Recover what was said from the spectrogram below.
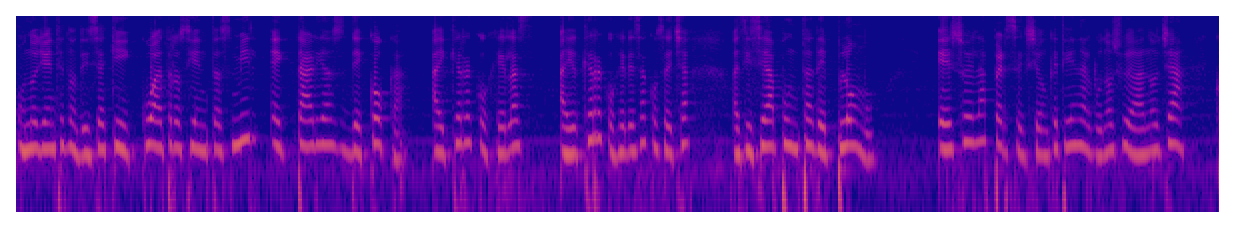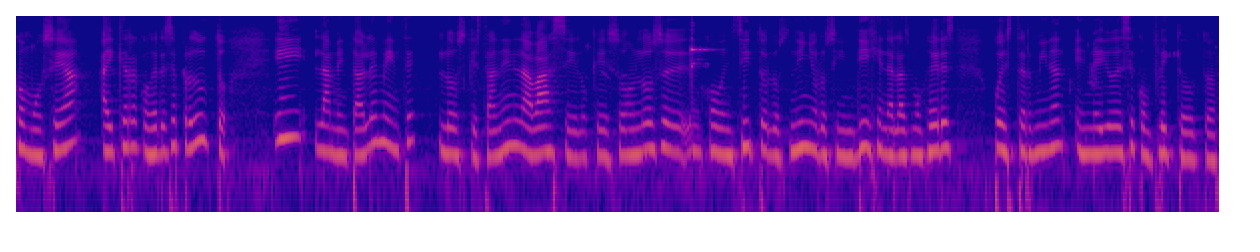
un oyente nos dice aquí 400 mil hectáreas de coca. Hay que recogerlas, hay que recoger esa cosecha, así sea punta de plomo. Eso es la percepción que tienen algunos ciudadanos ya. Como sea, hay que recoger ese producto. Y lamentablemente los que están en la base, lo que son los eh, jovencitos, los niños, los indígenas, las mujeres, pues terminan en medio de ese conflicto, doctor.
